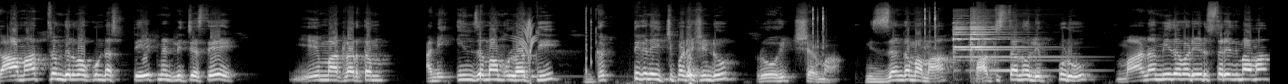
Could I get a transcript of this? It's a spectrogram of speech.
గా మాత్రం తెలియకుండా స్టేట్మెంట్లు ఇచ్చేస్తే ఏం మాట్లాడతాం? అని ఇంజమామ్ ఉల్లాస్కి గట్టిగానే ఇచ్చి పడేసిండు రోహిత్ శర్మ. నిజంగా మామ పాకిస్తాన్ వాళ్ళు ఎప్పుడు మన మీద పడి ఏడుస్తారేంది మామ?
